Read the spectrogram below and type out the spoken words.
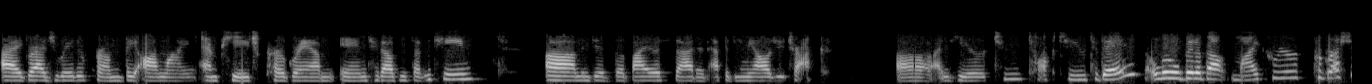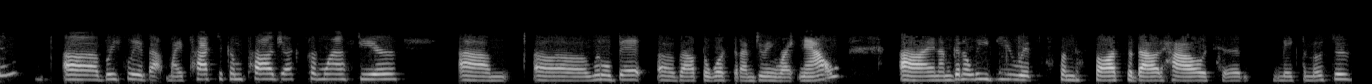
I graduated from the online MPH program in 2017 um, and did the biostat and epidemiology track. Uh, I'm here to talk to you today a little bit about my career progression, uh, briefly about my practicum project from last year, um, a little bit about the work that I'm doing right now, uh, and I'm going to leave you with some thoughts about how to make the most of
